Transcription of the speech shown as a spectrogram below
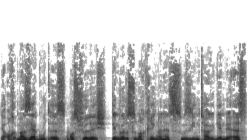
der auch immer sehr gut ist, ausführlich, den würdest du noch kriegen, dann hättest du sieben Tage GMDS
